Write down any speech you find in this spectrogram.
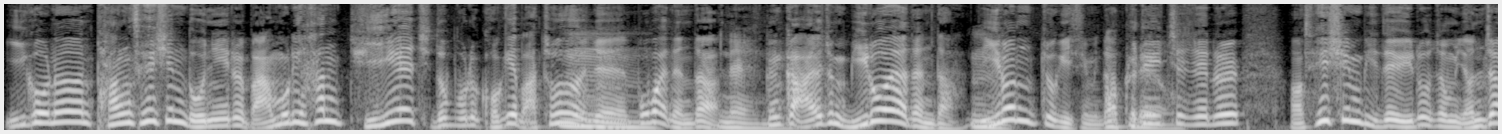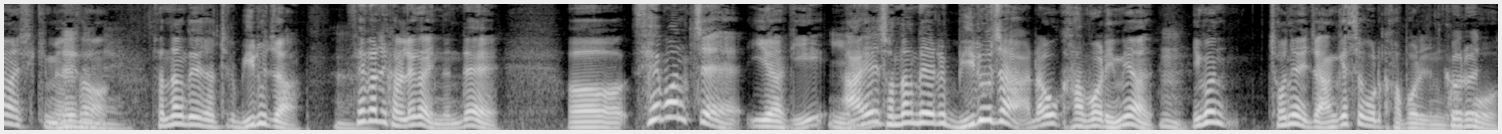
이거는 당 쇄신 논의를 마무리한 뒤에 지도부를 거기에 맞춰서 음. 이제 뽑아야 된다. 네, 네. 그러니까 아예 좀 미뤄야 된다. 음. 이런 쪽이 있습니다. 아, 비대위 체제를 어, 쇄신 비대위로 좀 연장을 시키면서 네네네. 네, 네. 전당대회 자체를 미루자. 음. 세 가지 갈래가 있는데 어, 세 번째 이야기, 예. 아예 전당대회를 미루자라고 가버리면, 음. 이건 전혀 이제 안개 속으로 가버리는 그렇죠.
